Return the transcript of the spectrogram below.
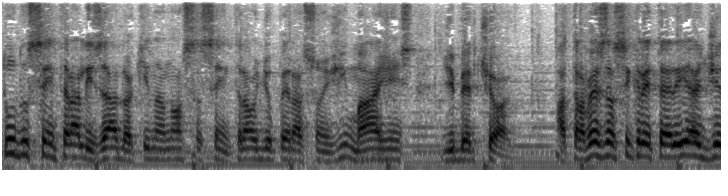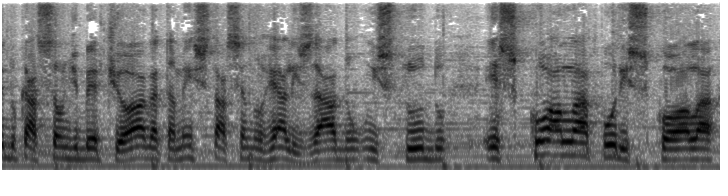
Tudo centralizado aqui na nossa central de operações de imagens de Bertioga. Através da Secretaria de Educação de Bertioga também está sendo realizado um estudo escola por escola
